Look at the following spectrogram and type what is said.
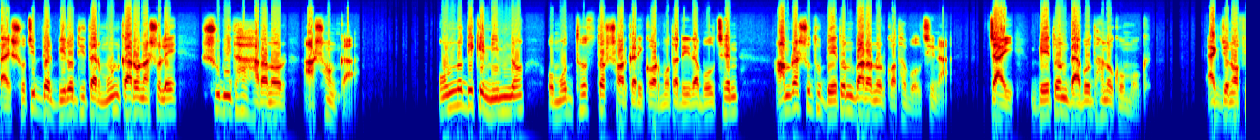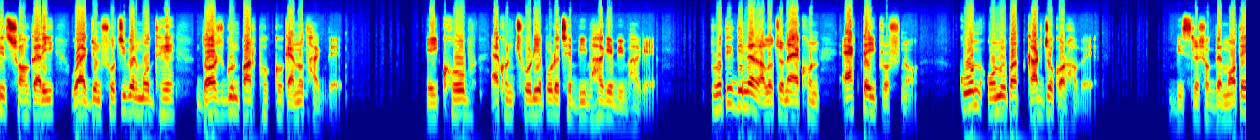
তাই সচিবদের বিরোধিতার মূল কারণ আসলে সুবিধা হারানোর আশঙ্কা। অন্যদিকে নিম্ন ও মধ্যস্তর সরকারি কর্মচারীরা বলছেন, আমরা শুধু বেতন বাড়ানোর কথা বলছি না, চাই বেতন ব্যবধানও কমুক। একজন অফিস সহকারী ও একজন সচিবের মধ্যে দশ গুণ পার্থক্য কেন থাকবে? এই ক্ষোভ এখন ছড়িয়ে পড়েছে বিভাগে বিভাগে। প্রতিদিনের আলোচনা এখন একটাই প্রশ্ন, কোন অনুপাত কার্যকর হবে? বিশ্লেষকদের মতে,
